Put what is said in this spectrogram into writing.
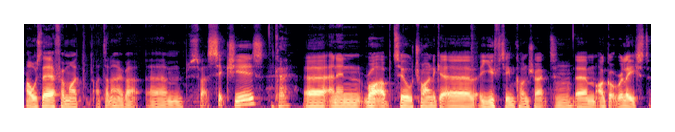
I was there for my I don't know about um, just about six years, Okay. uh, and then right up till trying to get a, a youth team contract, Mm. um, I got released.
